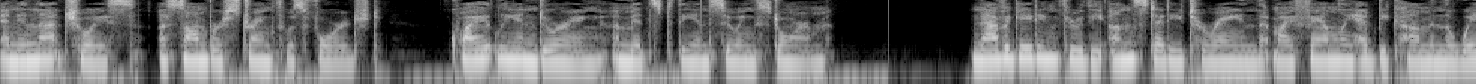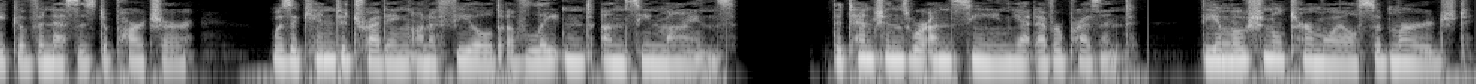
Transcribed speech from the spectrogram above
And in that choice, a somber strength was forged, quietly enduring amidst the ensuing storm. Navigating through the unsteady terrain that my family had become in the wake of Vanessa's departure was akin to treading on a field of latent, unseen mines. The tensions were unseen yet ever present, the emotional turmoil submerged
